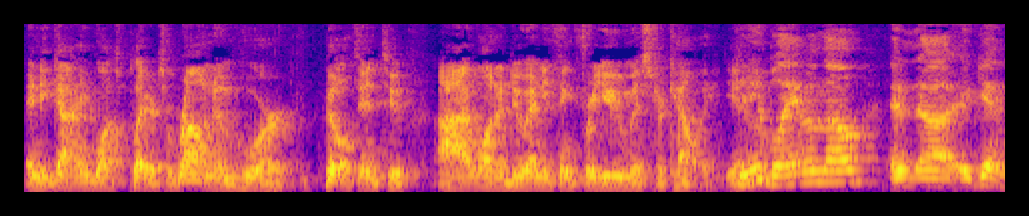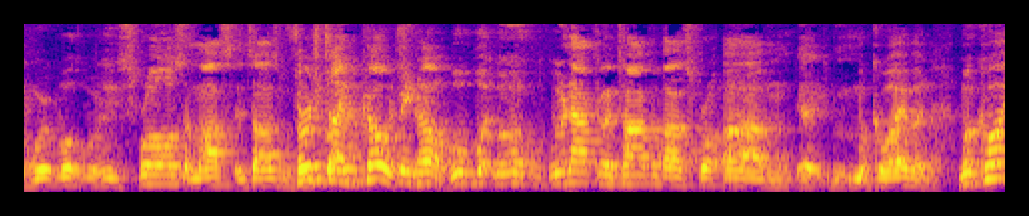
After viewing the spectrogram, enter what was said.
And he got he wants players around him who are built into I want to do anything for you, Mr. Kelly. You Can know? you blame him though? And uh, again, we're, we're, we're Sproles. I'm awesome. It's awesome. First you blame time coach, I mean, no. we- we- we- We're not going to talk about Spro- um, uh, McCoy, but McCoy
